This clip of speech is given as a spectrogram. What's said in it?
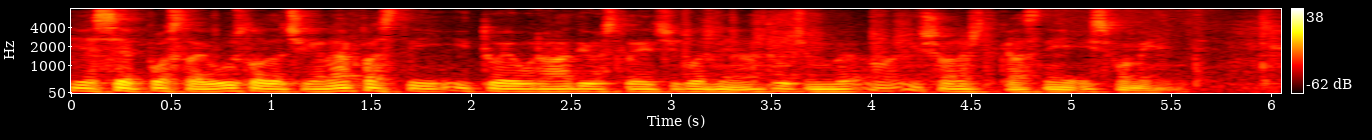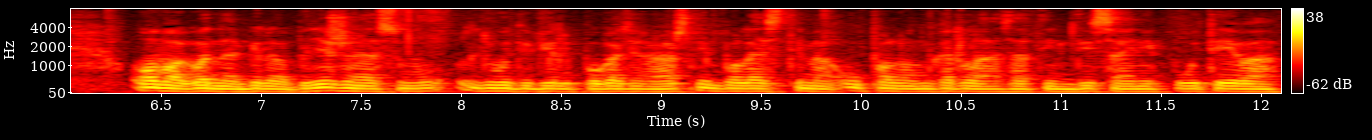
je se postavio uslov da će ga napasti i to je uradio sljedeće godine, a tu ćemo išao nešto kasnije ispomenuti. Ova godina je bila obilježena da su ljudi bili pogađani različitim bolestima, upalom grla, zatim disajnih puteva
